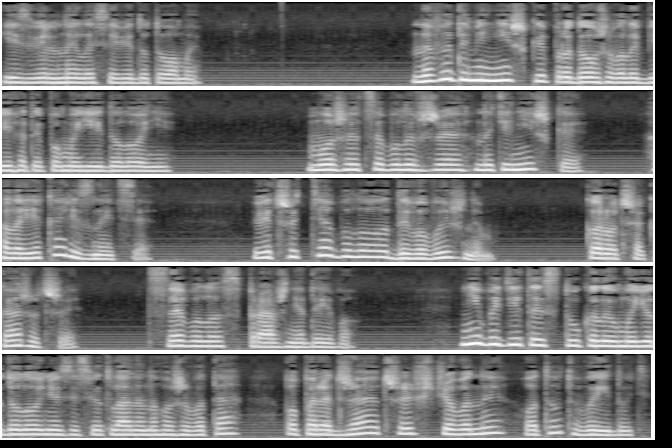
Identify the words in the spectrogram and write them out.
і звільнилася від утоми. Невидимі ніжки продовжували бігати по моїй долоні. Може, це були вже не ті ніжки, але яка різниця? Відчуття було дивовижним. Коротше кажучи, це було справжнє диво. Ніби діти стукали в мою долоню зі світланиного живота, попереджаючи, що вони отот вийдуть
